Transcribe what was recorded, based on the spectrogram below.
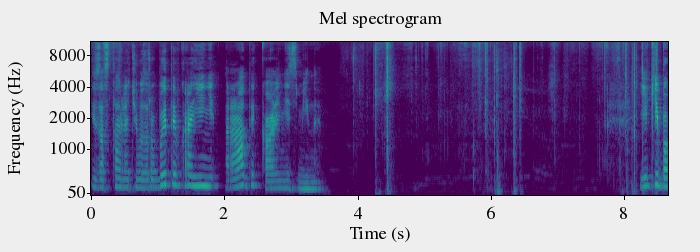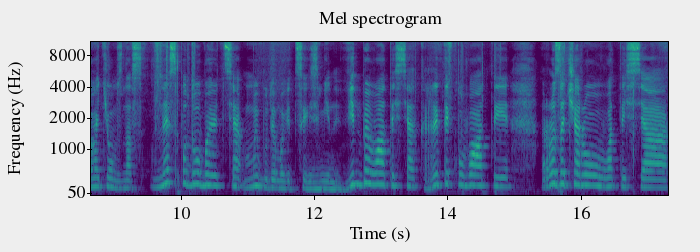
і заставлять його зробити в країні радикальні зміни. Які багатьом з нас не сподобаються. Ми будемо від цих змін відбиватися, критикувати, розочаровуватися,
